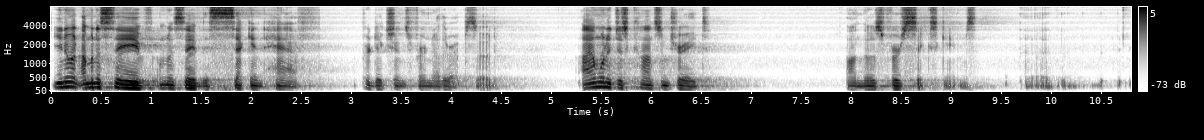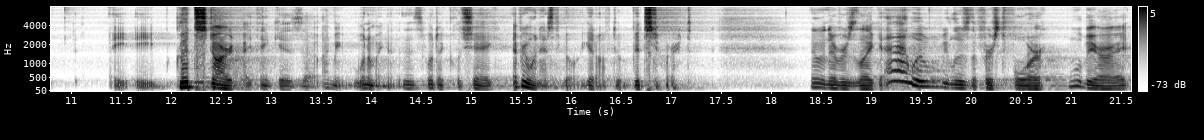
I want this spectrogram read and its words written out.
You know what? I'm gonna save. I'm gonna save the second half predictions for another episode. I want to just concentrate on those first six games. Uh, a, a good start, I think, is. Uh, I mean, what am I? This, what a cliche. Everyone has to go get off to a good start. No one ever's like, ah, well, we lose the first four, we'll be all right.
